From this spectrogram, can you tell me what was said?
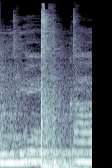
음. 눈물이 가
